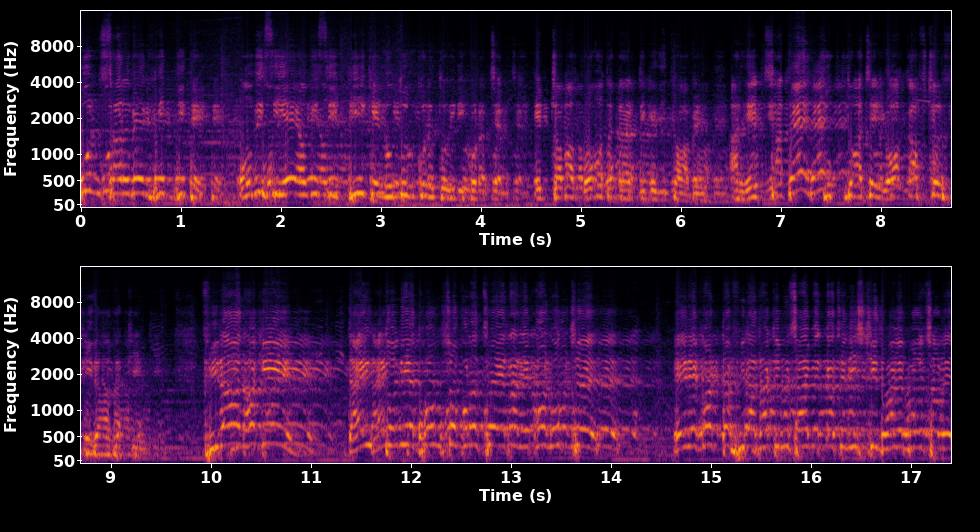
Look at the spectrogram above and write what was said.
কোন সার্ভের ভিত্তিতে ওবিসি এ ওবিসি বি কে নতুন করে তৈরি করেছেন? এর জবাব মমতা ব্যানার্জিকে দিতে হবে। আর এর সাথে যুক্ত আছে ওয়াকাফচুর ফিরহাদ হাকিম। হাকিম দায়িত্ব নিয়ে ধ্বংস করেছে, এটা রেকর্ড হচ্ছে। এই রেকর্ডটা ফিরাদ হাকিম সাহেবের কাছে নিশ্চিতভাবে পৌঁছাবে।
